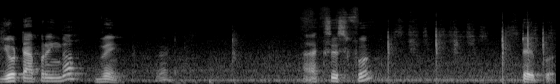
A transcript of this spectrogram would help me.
you're tapering the wing. Right axis for taper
